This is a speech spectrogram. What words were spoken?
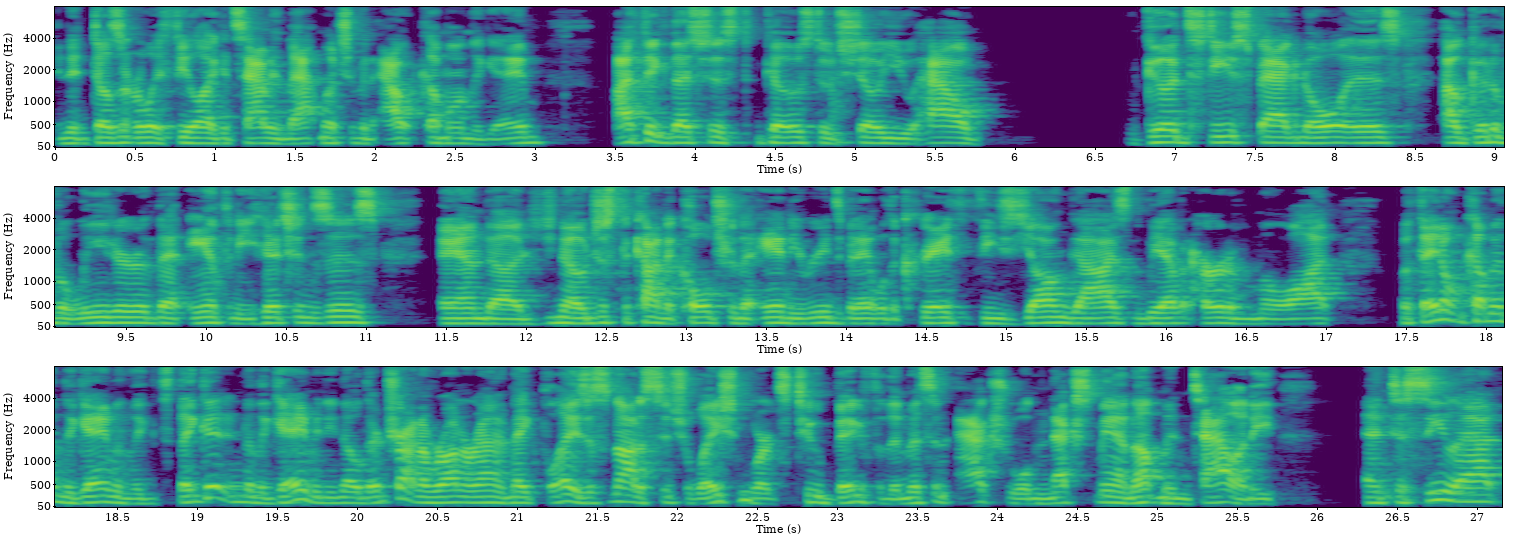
and it doesn't really feel like it's having that much of an outcome on the game. I think that just goes to show you how good Steve Spagnuolo is, how good of a leader that Anthony Hitchens is, and uh, you know just the kind of culture that Andy Reid's been able to create with these young guys. We haven't heard of them a lot, but they don't come in the game and they, they get into the game and you know they're trying to run around and make plays. It's not a situation where it's too big for them. It's an actual next man up mentality, and to see that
